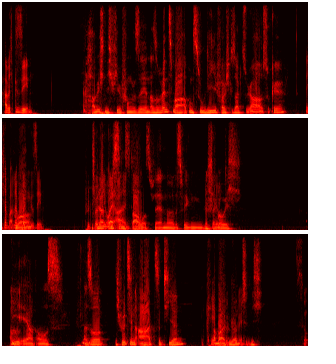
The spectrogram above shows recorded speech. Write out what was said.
habe ich gesehen. Habe ich nicht viel von gesehen. Also wenn es mal ab und zu lief, habe ich gesagt so, ja, ist okay. Ich habe alle Aber- Folgen gesehen. Wird Ich bin halt auch nicht so ein in- Star Wars-Fan, ne? Deswegen bin ich da, glaube ich, Oh. eh eher raus. Also, ich würde sie in A akzeptieren, Okay, aber höher bitte nicht. So.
